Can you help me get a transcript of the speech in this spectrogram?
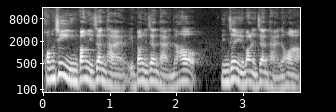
黄静莹帮你站台，也帮你站台，然后林真宇也帮你站台的话，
